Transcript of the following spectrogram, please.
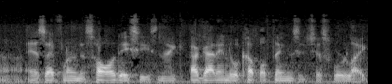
uh, as I've learned this holiday season. I, I got into a couple things that just were like,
